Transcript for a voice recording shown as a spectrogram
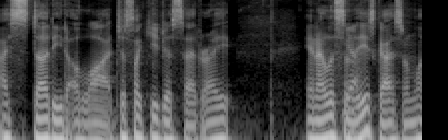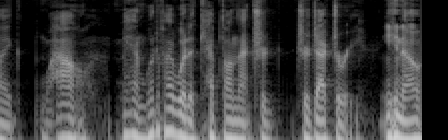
I studied a lot, just like you just said, right? And I listened yeah. to these guys, and I'm like, wow, man, what if I would have kept on that tra- trajectory, you know,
